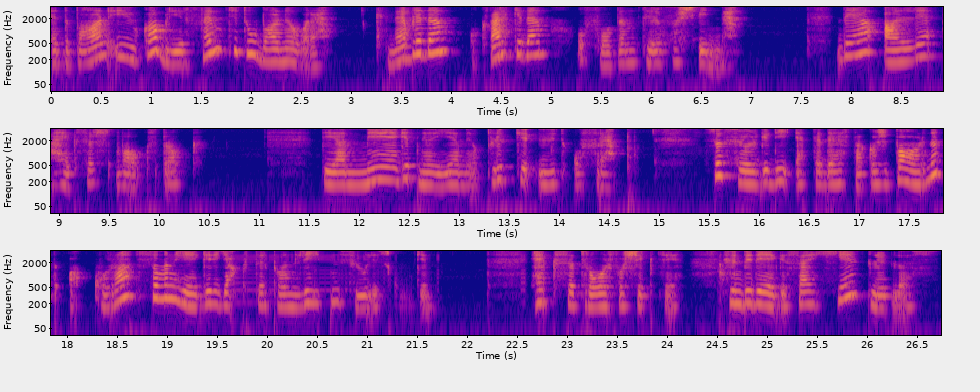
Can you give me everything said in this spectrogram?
Et barn i uka blir 52 barn i året. Kneble dem og kverke dem og få dem til å forsvinne. Det er alle heksers valgspråk. De er meget nøye med å plukke ut ofre. Så følger de etter det stakkars barnet akkurat som en jeger jakter på en liten fugl i skogen. Hekse trår forsiktig. Hun beveger seg helt lydløs.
